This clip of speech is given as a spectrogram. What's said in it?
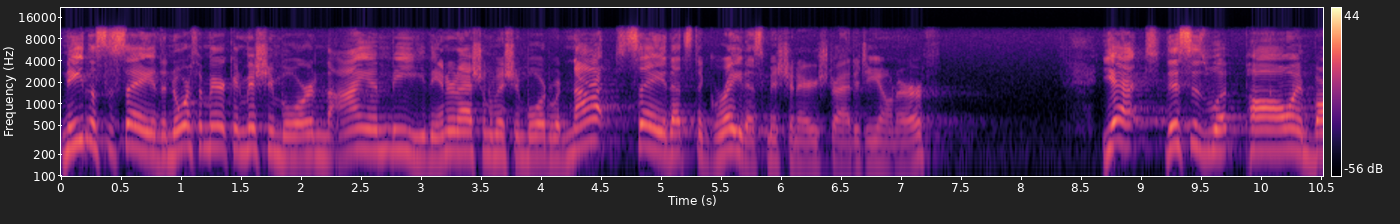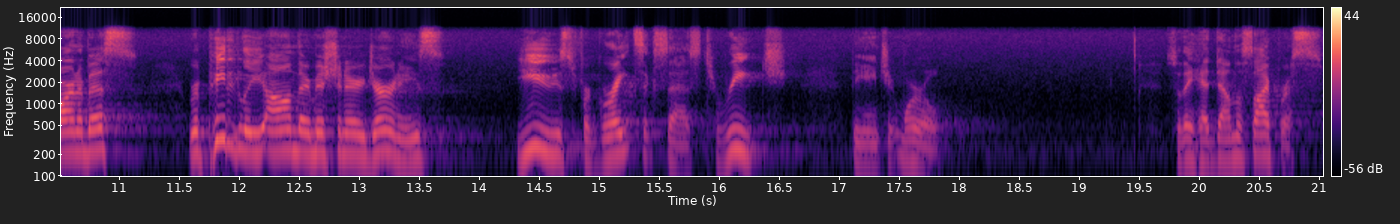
Needless to say, the North American Mission Board and the IMB, the International Mission Board, would not say that's the greatest missionary strategy on earth. Yet, this is what Paul and Barnabas, repeatedly on their missionary journeys, used for great success to reach the ancient world. So they head down the Cyprus.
